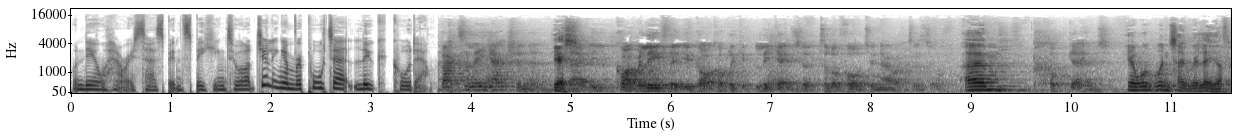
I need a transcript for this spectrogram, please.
Well, Neil Harris has been speaking to our Gillingham reporter Luke Cawdell. Back to league action then? Yes. Uh, you're quite believe that you've got a couple of league games to, to look forward to now after sort of Um, cup games. yeah, we wouldn't say relief.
